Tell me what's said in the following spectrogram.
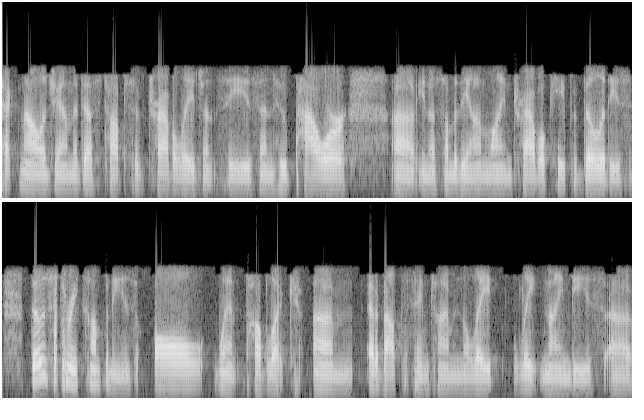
technology on the desktops of travel agencies and who power, uh, you know, some of the online travel capabilities, those three companies all went public um, at about the same time in the late late 90s, uh,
